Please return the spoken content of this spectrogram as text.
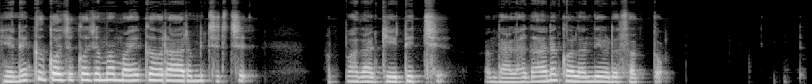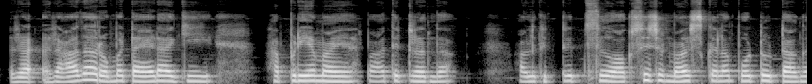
எனக்கு கொஞ்சம் கொஞ்சமாக மயக்க வர ஆரம்பிச்சிருச்சு. அப்பா தான் கேட்டுச்சு. அந்த அழகான குழந்தையோட சத்தம். ராதா ரொம்ப டயர்டாகி அப்படியே மய பார்த்துட்டு இருந்தா. அவளுக்கு ட்ரிப்ஸு ஆக்சிஜன் மாஸ்க்கெல்லாம் போட்டு விட்டாங்க.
